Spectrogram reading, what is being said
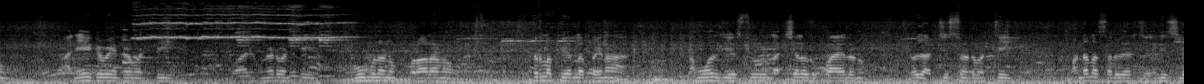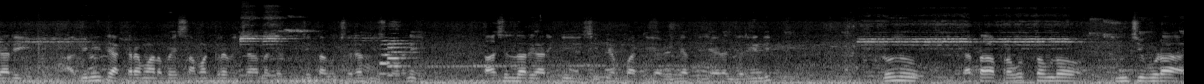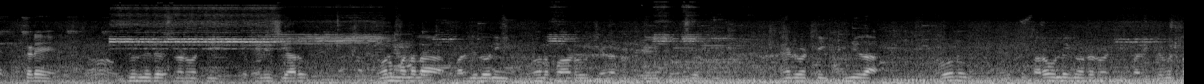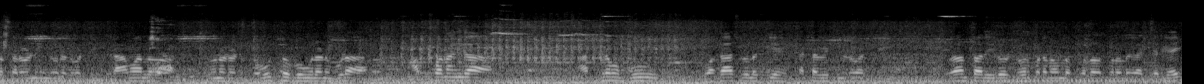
అనేకమైనటువంటి వారి ఉన్నటువంటి భూములను పొలాలను ఇతరుల పేర్లపైన నమోదు చేస్తూ లక్షల రూపాయలను ఈరోజు అర్జిస్తున్నటువంటి మండల సర్వేర్ జగదీష్ గారి అవినీతి అక్రమాలపై సమగ్ర విచారణ జరిపించి తగు చర్యలు తీసుకోవాలని తహసీల్దార్ గారికి సిపిఎం పార్టీగా విజ్ఞప్తి చేయడం జరిగింది. ఈరోజు గత ప్రభుత్వంలో నుంచి కూడా ఇక్కడే విధులు నిర్వహిస్తున్నటువంటి జగదీష్ గారు డోన్ మండల పరిధిలోని డోనపాడు జగదుర్తి కొచ్చేరు అనేటువంటి మీద లోను సరౌండింగ్ ఉన్నటువంటి పది కిలోమీటర్ల సరౌండింగ్ ఉన్నటువంటి గ్రామాల్లో ఉన్నటువంటి ప్రభుత్వ భూములను కూడా అప్పనంగా అక్రమ భూ అవకాశాలకే కట్టబెట్టినటువంటి ప్రాంతాలు ఈరోజు డోన్ పట్టణంలో పొలాల పొలాలుగా జరిగాయి.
